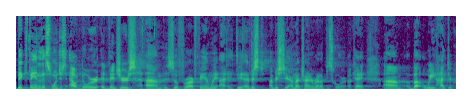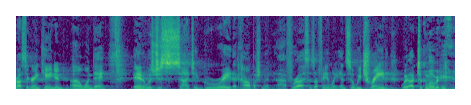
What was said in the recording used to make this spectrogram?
big fan of this one, just outdoor adventures. Um, and so for our family, I, am just, I'm just, I'm not trying to run up the score, okay? Um, but we hiked across the Grand Canyon uh, one day, and it was just such a great accomplishment uh, for us as a family. And so we trained. We, I took him over here.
